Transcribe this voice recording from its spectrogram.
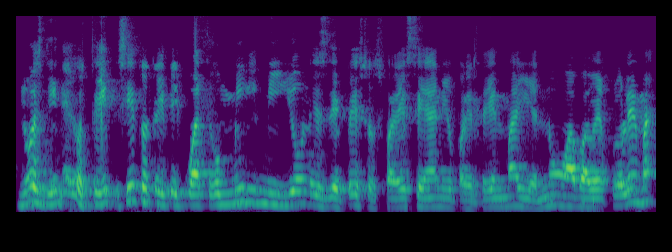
no es dinero, tre- 134 mil millones de pesos para este año para el Tren Maya. No va a haber problema.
